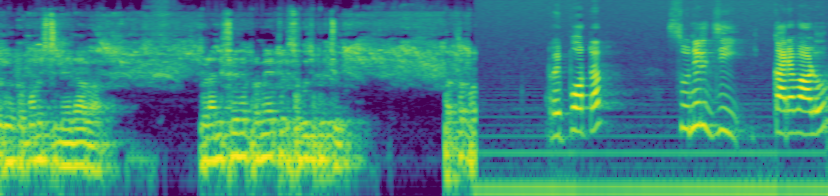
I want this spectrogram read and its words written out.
ഒരു കമ്മ്യൂണിസ്റ്റ് നേതാവാണ്. ഇവിടെ അനുശോചന പ്രമേയത്തിൽ സൂചിപ്പിച്ചു റിപ്പോർട്ടർ സുനിൽ ജി കരവാളൂർ.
